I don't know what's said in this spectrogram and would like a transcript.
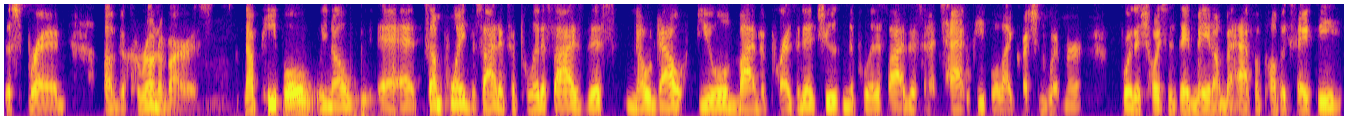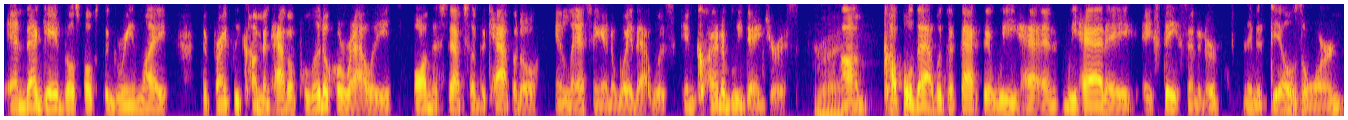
the spread of the coronavirus. Now, people, you know, at some point decided to politicize this, no doubt fueled by the president choosing to politicize this and attack people like Gretchen Whitmer for the choices they've made on behalf of public safety. And that gave those folks the green light to frankly come and have a political rally on the steps of the Capitol in Lansing in a way that was incredibly dangerous. Right. Um, couple that with the fact that we had we had a, a state senator, name is Dale Zorn,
